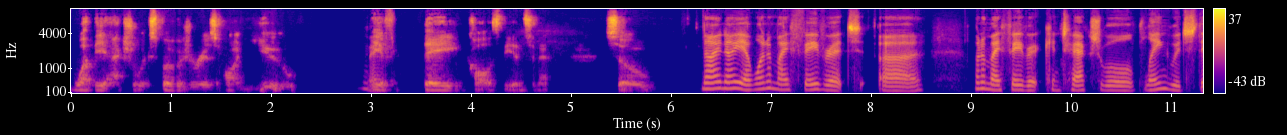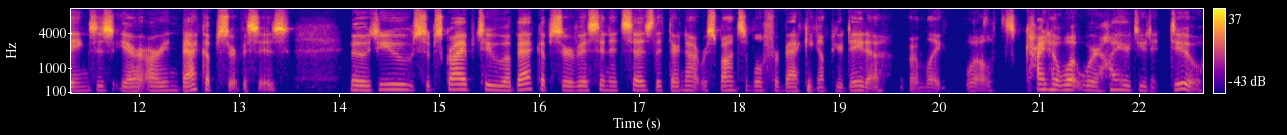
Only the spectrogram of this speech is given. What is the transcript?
what the actual exposure is on you right. if they cause the incident. So. No, I know. Yeah, one of my favorite. Uh, one of my favorite contractual language things is yeah, are in backup services is you subscribe to a backup service and it says that they're not responsible for backing up your data. I'm like, well, it's kind of what we're hired you to do.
